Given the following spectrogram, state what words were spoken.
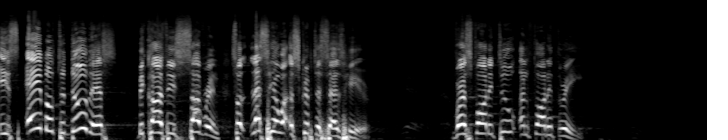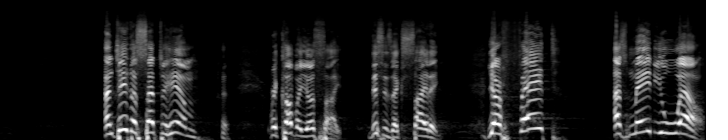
He's able to do this because he's sovereign. So let's hear what the scripture says here. Verse 42 and 43. And Jesus said to him, Recover your sight. This is exciting. Your faith has made you well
